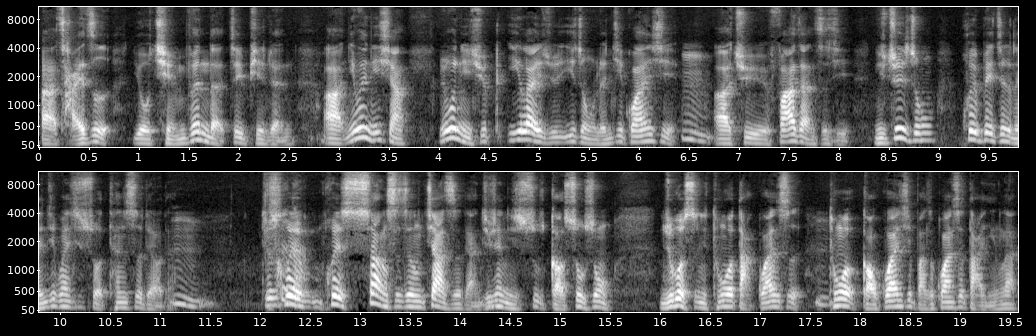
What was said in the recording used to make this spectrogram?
啊，才智有勤奋的这批人啊，因为你想，如果你去依赖于一种人际关系，嗯，啊，去发展自己，你最终会被这个人际关系所吞噬掉的，嗯，就是会会丧失这种价值感。就像你诉搞诉讼，如果是你通过打官司，通过搞关系把这官司打赢了，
